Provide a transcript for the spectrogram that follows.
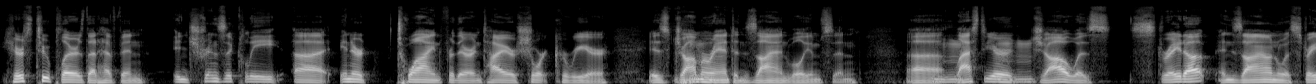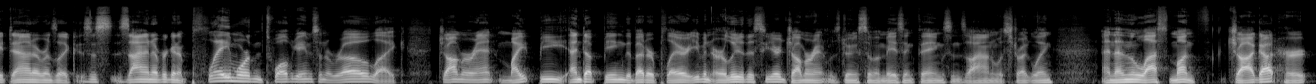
here's two players that have been intrinsically uh, intertwined for their entire short career: is Ja Mm-hmm. Morant and Zion Williamson. Uh, Last year, Ja was straight up and Zion was straight down. Everyone's like, is this Zion ever going to play more than 12 games in a row? Like, Ja Morant might be end up being the better player. Even earlier this year, Ja Morant was doing some amazing things and Zion was struggling. And then the last month, Ja got hurt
